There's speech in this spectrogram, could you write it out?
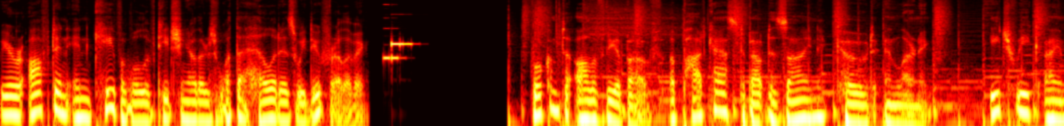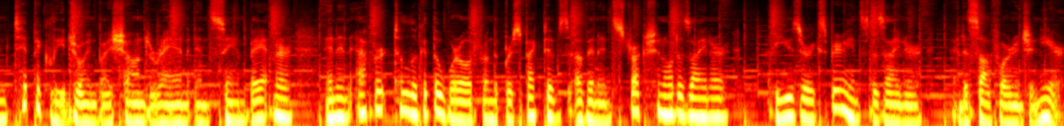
we are often incapable of teaching others what the hell it is we do for a living. Welcome to All of the Above, a podcast about design, code, and learning. Each week, I am typically joined by Sean Duran and Sam Bantner in an effort to look at the world from the perspectives of an instructional designer, a user experience designer, and a software engineer.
